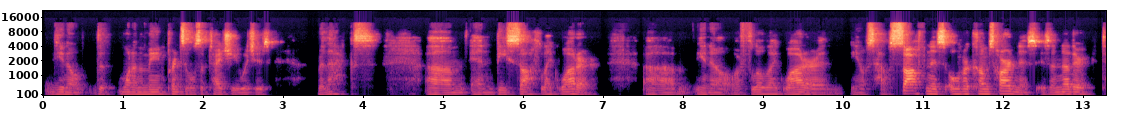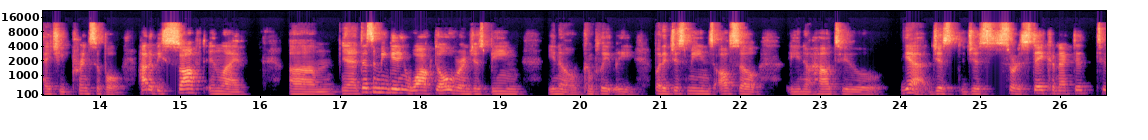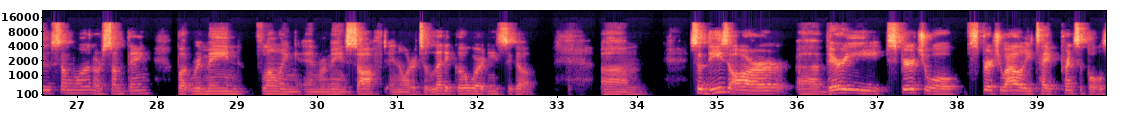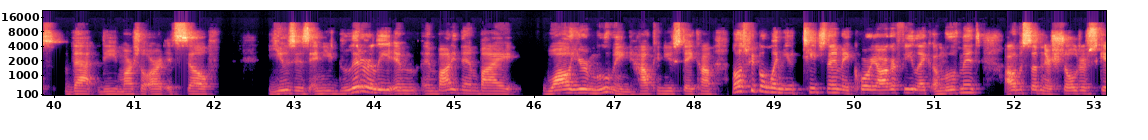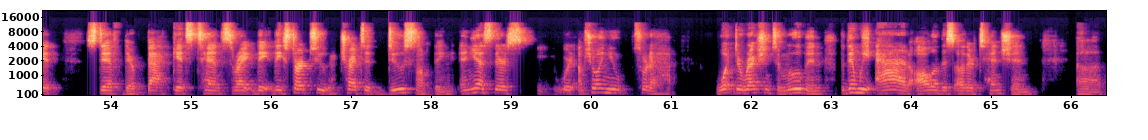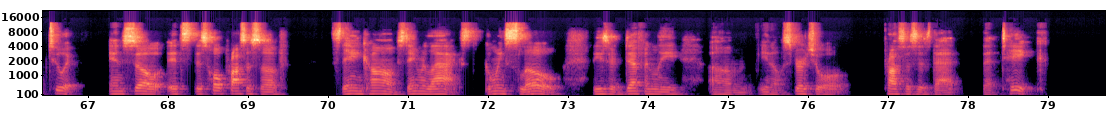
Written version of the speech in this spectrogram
you know the one of the main principles of tai chi which is relax um and be soft like water um, you know, or flow like water. And, you know, how softness overcomes hardness is another Tai Chi principle. How to be soft in life. Um, yeah, it doesn't mean getting walked over and just being, you know, completely, but it just means also, you know, how to, yeah, just just sort of stay connected to someone or something, but remain flowing and remain soft in order to let it go where it needs to go. Um, so these are uh, very spiritual spirituality type principles that the martial art itself uses and you literally em- embody them by while you're moving how can you stay calm? Most people when you teach them a choreography like a movement all of a sudden their shoulders get stiff their back gets tense right? They they start to try to do something and yes there's i'm showing you sort of what direction to move in, but then we add all of this other tension uh, to it. And so it's this whole process of staying calm, staying relaxed, going slow. These are definitely, um, you know, spiritual processes that that take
